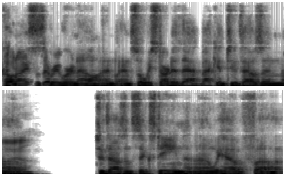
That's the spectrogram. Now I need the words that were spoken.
Kona Ice is everywhere now, and and so we started that back in 2000, oh, uh, yeah? 2016. Uh, we have uh,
